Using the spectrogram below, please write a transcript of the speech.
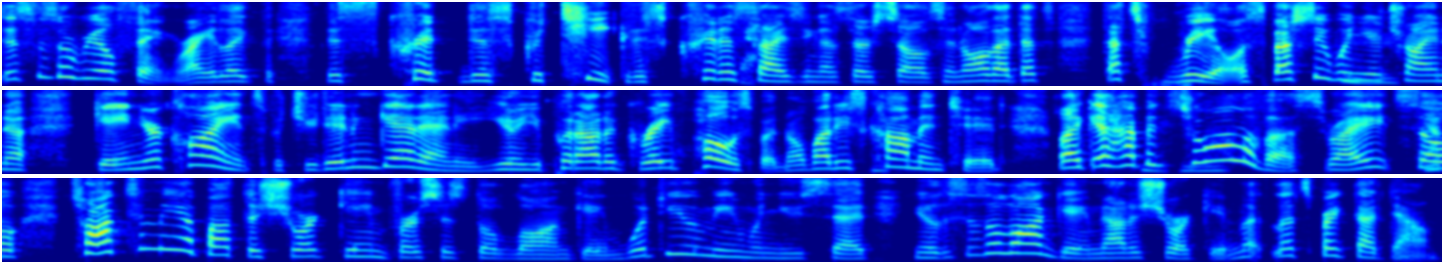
this is a real thing right? Like this crit this critique this yeah. criticizing us ourselves and all that that's that's real especially when you're Mhm. trying to gain your clients but you didn't get any. You know you put out a great post but nobody's commented. Like it happens to Mhm. all of us right? Yep. so talk to me about the short game versus the long game. What do you mean when you said you know this is a long game not a short game? Let, let's break that down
